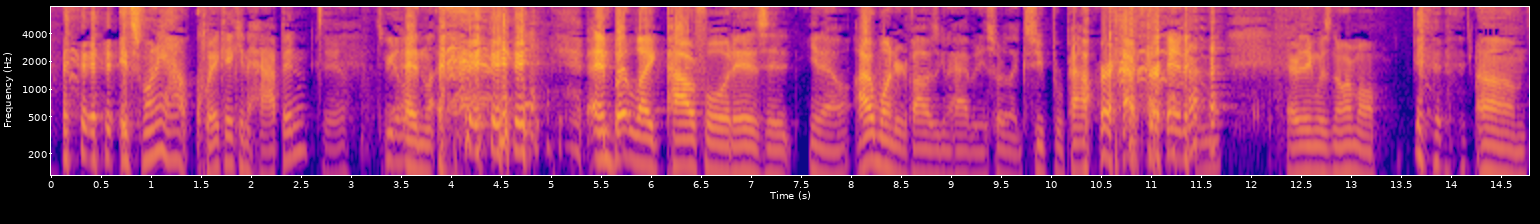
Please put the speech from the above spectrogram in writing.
it's funny how quick it can happen yeah, speed and like- and but like powerful it is it you know i wondered if i was gonna have any sort of like superpower after it and everything was normal um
